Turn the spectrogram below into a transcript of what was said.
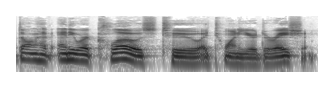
don't have anywhere close to a 20 year duration.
